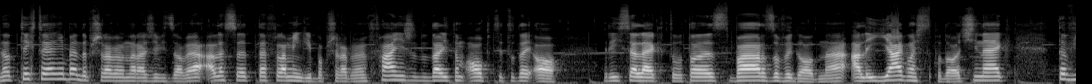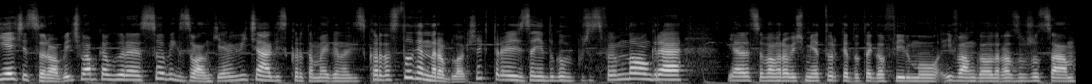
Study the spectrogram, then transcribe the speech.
No tych to ja nie będę przerabiał na razie widzowie, ale sobie te flamingi bo przerabiamy. Fajnie, że dodali tą opcję tutaj, o, reselectu, to jest bardzo wygodne, ale jak wam się spodobał odcinek, to wiecie co robić, łapka w górę, subik z dzwonkiem, wbicie na Discorda mojego, na Discorda Studia na Robloxie, który za niedługo wypuszczę swoją nową grę, ja lecę wam robić miniaturkę do tego filmu i wam go od razu wrzucam.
